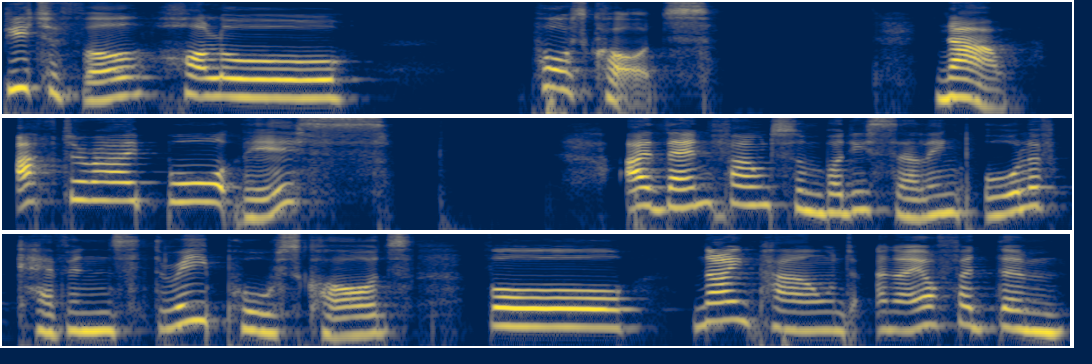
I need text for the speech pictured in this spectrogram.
beautiful hollow postcards. Now, after I bought this, I then found somebody selling all of Kevin's three postcards for nine pound and I offered them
